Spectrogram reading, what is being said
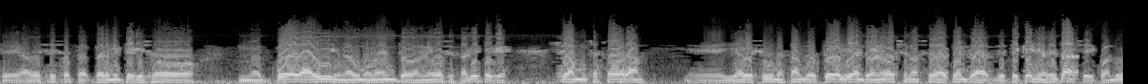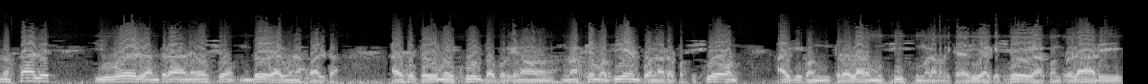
Se- a veces eso per- permite que yo me pueda ir en algún momento del negocio salir, porque lleva muchas horas, eh, y a veces uno estando todo el día dentro del negocio no se da cuenta de pequeños detalles, y cuando uno sale y vuelve a entrar al negocio ve alguna falta. A veces pedimos disculpas porque no, no hacemos tiempo en la reposición, hay que controlar muchísimo la mercadería que llega, controlar y,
